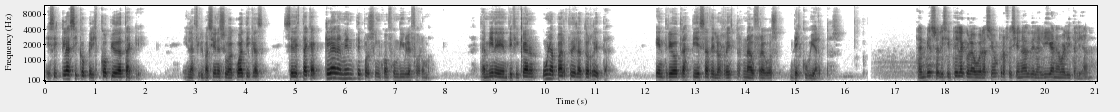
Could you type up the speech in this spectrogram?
es el clásico periscopio de ataque. En las filmaciones subacuáticas se destaca claramente por su inconfundible forma. También identificaron una parte de la torreta, entre otras piezas de los restos náufragos descubiertos. También solicité la colaboración profesional de la Liga Naval Italiana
